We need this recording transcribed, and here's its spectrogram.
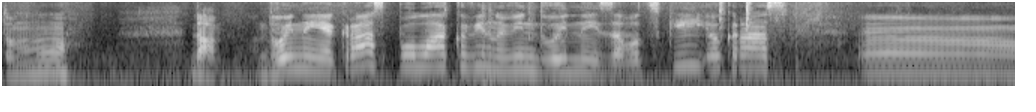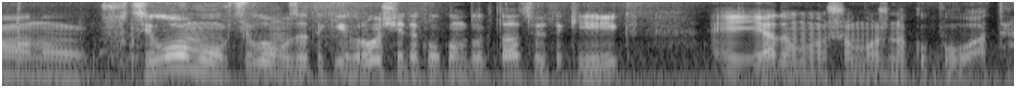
Тому. Да, двойний якраз по лакові, ну він двойний заводський окрас. Е, ну, в, цілому, в цілому за такі гроші, таку комплектацію, такий рік, я думаю, що можна купувати.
